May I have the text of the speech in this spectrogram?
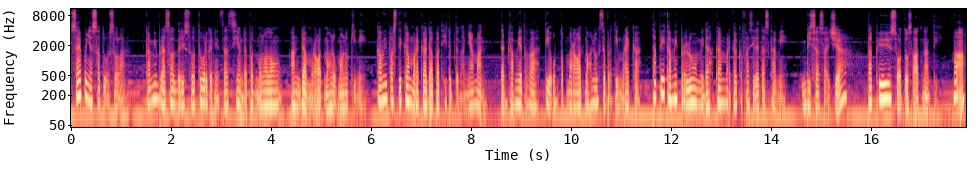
Saya punya satu usulan. Kami berasal dari suatu organisasi yang dapat menolong Anda merawat makhluk-makhluk ini. Kami pastikan mereka dapat hidup dengan nyaman. Dan kami terlatih untuk merawat makhluk seperti mereka. Tapi kami perlu memindahkan mereka ke fasilitas kami. Bisa saja, tapi suatu saat nanti. Maaf,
